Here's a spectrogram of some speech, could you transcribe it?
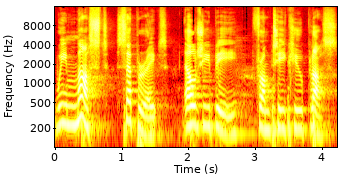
we must separate LGB from TQ+.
